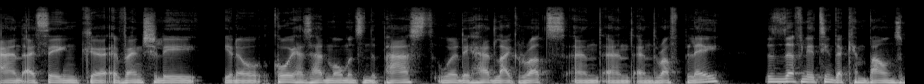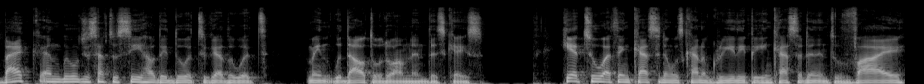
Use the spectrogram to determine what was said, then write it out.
and I think uh, eventually, you know, Koi has had moments in the past where they had like ruts and and and rough play. This is definitely a team that can bounce back, and we'll just have to see how they do it together with, I mean, without Odoamne in this case. Here too, I think Kassadin was kind of greedy, picking Kassadin into Vi,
